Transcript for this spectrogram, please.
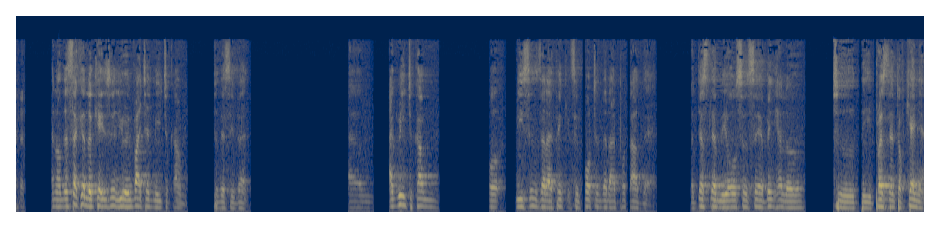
and on the second occasion you invited me to come to this event. Um, I agreed to come for reasons that I think it's important that I put out there. But just let me also say a big hello to the President of Kenya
